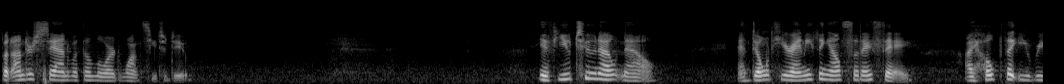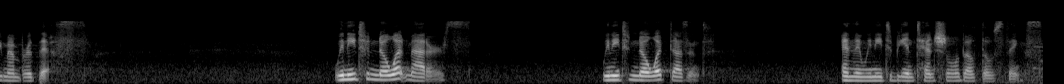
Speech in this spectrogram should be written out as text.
but understand what the Lord wants you to do. If you tune out now and don't hear anything else that I say, I hope that you remember this. We need to know what matters. We need to know what doesn't. And then we need to be intentional about those things.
